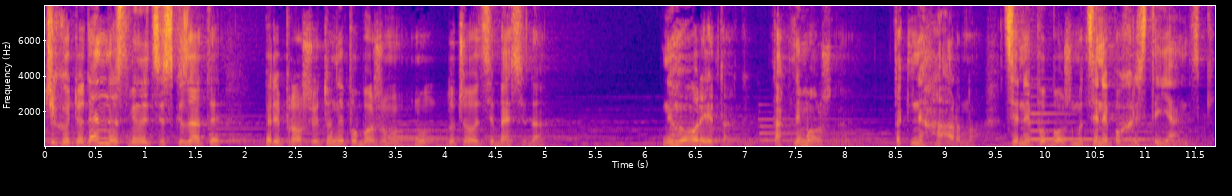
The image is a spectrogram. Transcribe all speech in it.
Чи хоч один насмілиться сказати, перепрошую, то не по-божому. Ну, до чого ця бесіда? Не говори так. Так не можна. Так не гарно. Це не по-божому, це не по-християнськи.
